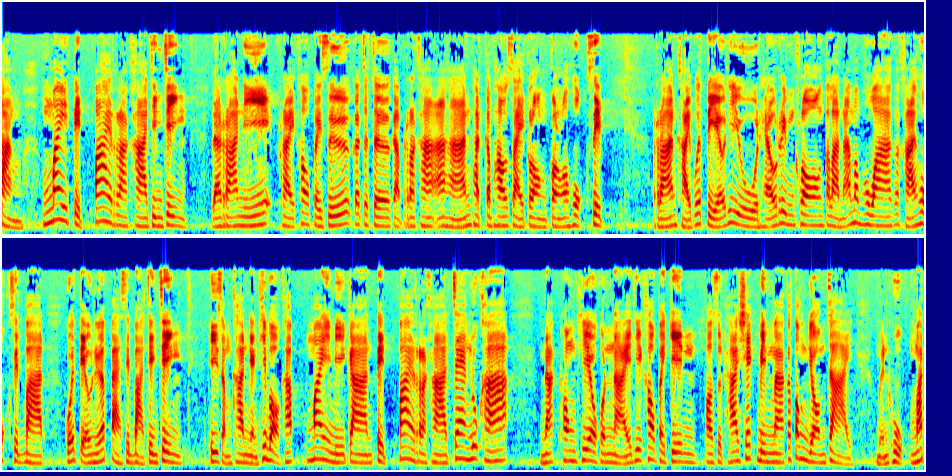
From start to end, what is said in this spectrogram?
สั่ง ไม่ติดป้ายราคาจริง ๆและร้านนี้ใครเข้าไปซื้อก็จะเจอกับราคาอาหารผัดกะเพราใส่กล่องกล่องละ 60 ร้านขายก๋วยเตี๋ยวที่อยู่แถวริมคลองตลาดน้ำอัมพวาก็ขาย 60 บาทก๋วยเตี๋ยวเนื้อ 80 บาทจริง ๆ ที่สำคัญอย่างที่บอกครับไม่มีการติดป้ายราคาแจ้งลูกค้า นักท่องเที่ยวคนไหนที่เข้าไปกิน พอสุดท้ายเช็คบินมาก็ต้องยอมจ่าย เหมือนถูกมัด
